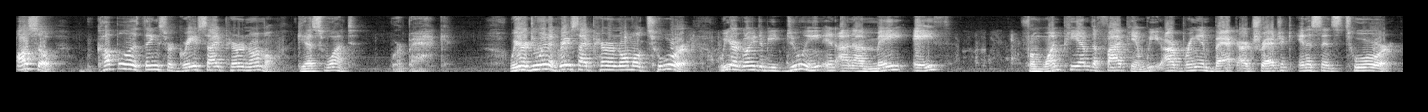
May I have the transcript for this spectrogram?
Also, couple of things for Graveside Paranormal. Guess what? We're back. We are doing a Graveside Paranormal tour. We are going to be doing it on uh, May 8th from 1 p.m. to 5 p.m. We are bringing back our Tragic Innocence tour.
